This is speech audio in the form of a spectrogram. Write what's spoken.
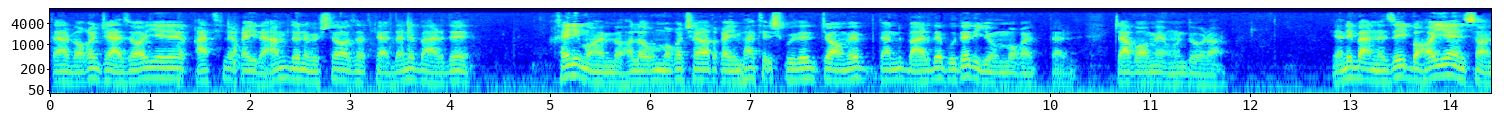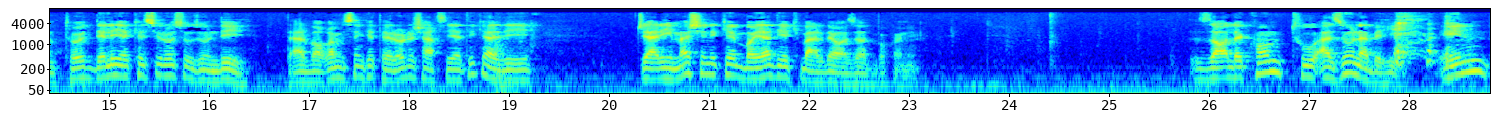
در واقع جزای قتل غیر عمد و نوشته آزاد کردن برده خیلی مهمه. حالا اون موقع چقدر قیمتش بوده؟ جامعه برده بوده دیگه اون موقع در جوامع اون دوران. یعنی به اندازه بهای انسان تو دل یک کسی رو سوزوندی در واقع مثل که ترور شخصیتی کردی جریمش اینه که باید یک برده آزاد بکنیم. ذالکم تو از اون بهی. این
